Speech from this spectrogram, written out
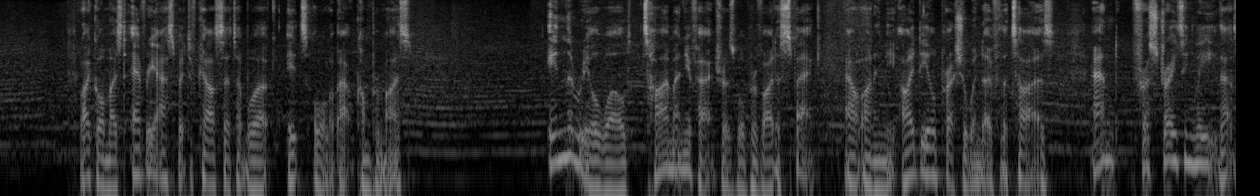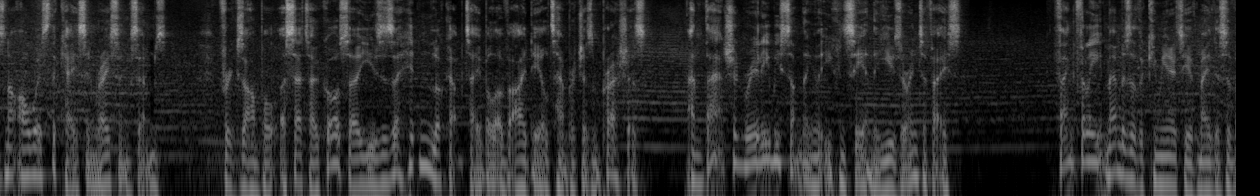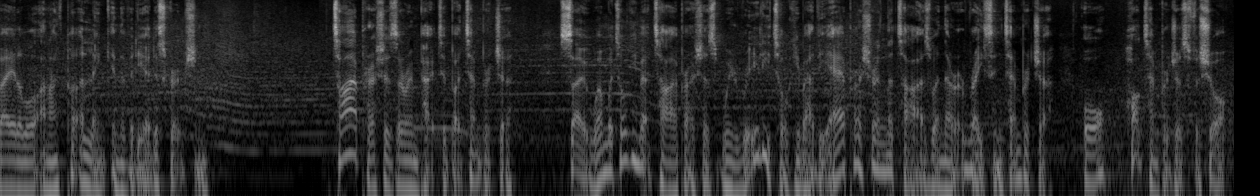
Like almost every aspect of car setup work, it's all about compromise. In the real world, tyre manufacturers will provide a spec outlining the ideal pressure window for the tyres, and frustratingly, that's not always the case in racing sims. For example, Assetto Corsa uses a hidden lookup table of ideal temperatures and pressures, and that should really be something that you can see in the user interface. Thankfully, members of the community have made this available and I've put a link in the video description. Tyre pressures are impacted by temperature. So when we're talking about tyre pressures, we're really talking about the air pressure in the tyres when they're at racing temperature, or hot temperatures for short.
